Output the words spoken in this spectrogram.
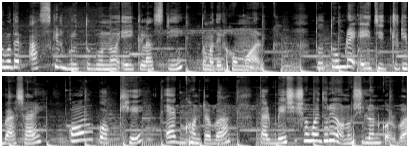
তোমাদের আজকের গুরুত্বপূর্ণ এই ক্লাসটি তোমাদের হোমওয়ার্ক। তো তোমরা এই চিত্রটি বাসায় কম পক্ষে এক ঘণ্টা বা তার বেশি সময় ধরে অনুশীলন করবা।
